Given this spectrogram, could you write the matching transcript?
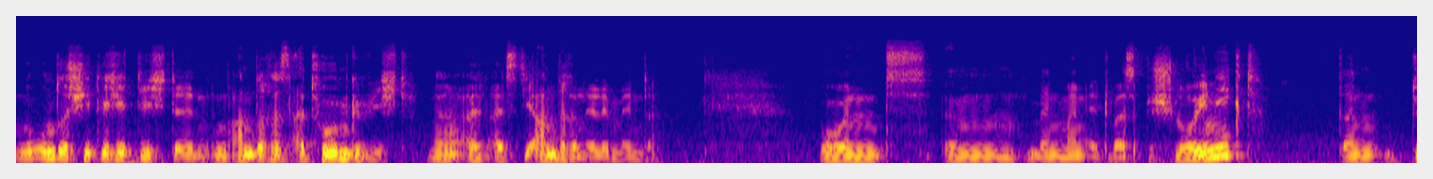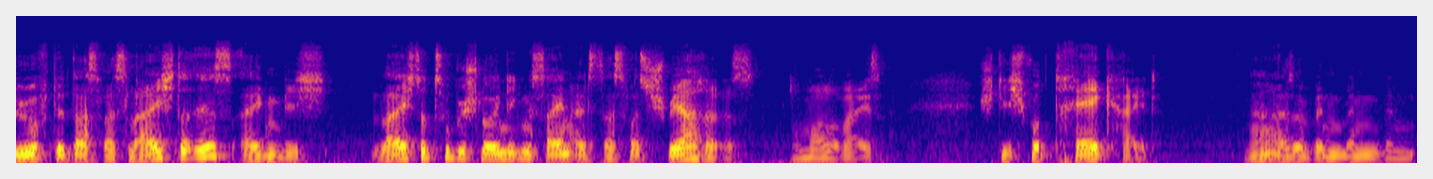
eine unterschiedliche Dichte, ein anderes Atomgewicht ne, als die anderen Elemente. Und ähm, wenn man etwas beschleunigt, dann dürfte das, was leichter ist, eigentlich leichter zu beschleunigen sein als das, was schwerer ist, normalerweise. Stichwort Trägheit. Ja, also wenn, wenn, wenn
